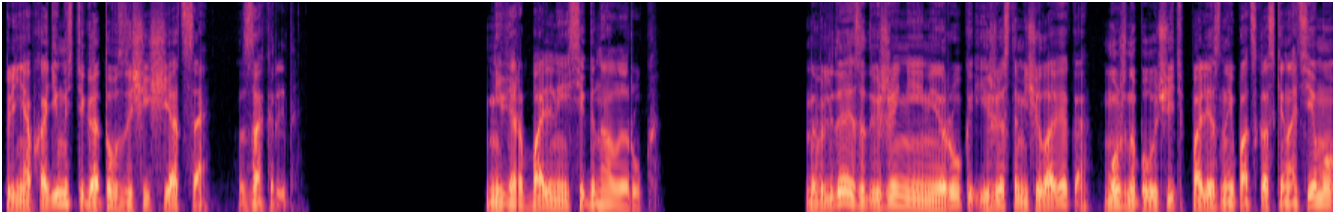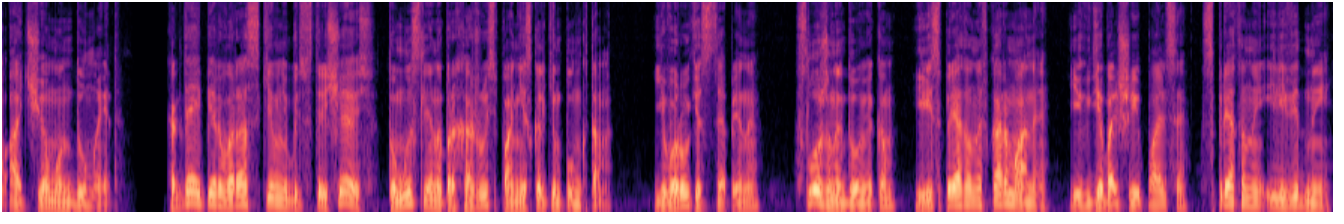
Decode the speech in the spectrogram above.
при необходимости готов защищаться, закрыт. Невербальные сигналы рук. Наблюдая за движениями рук и жестами человека, можно получить полезные подсказки на тему, о чем он думает. Когда я первый раз с кем-нибудь встречаюсь, то мысленно прохожусь по нескольким пунктам. Его руки сцеплены, сложены домиком или спрятаны в карманы, и где большие пальцы, спрятаны или видны.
